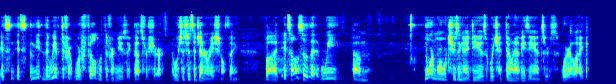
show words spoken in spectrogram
it's it's the that we have different. We're filled with different music. That's for sure. Which is just a generational thing. But it's also that we um, more and more we're choosing ideas which don't have easy answers. Where like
